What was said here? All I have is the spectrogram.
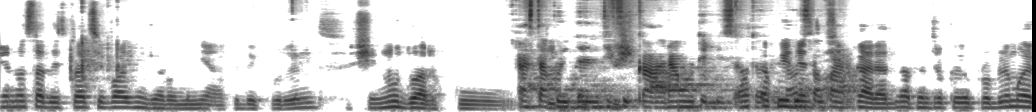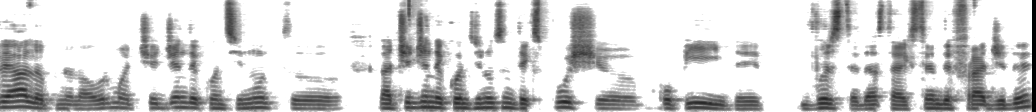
Genul ăsta de situație va ajunge în România cât de curând și nu doar cu... Asta cu identificarea utilizatorilor? Asta cu identificarea, da, pentru că e o problemă reală până la urmă, ce gen de conținut, uh, la ce gen de conținut sunt expuși uh, copiii de vârste de astea extrem de fragede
